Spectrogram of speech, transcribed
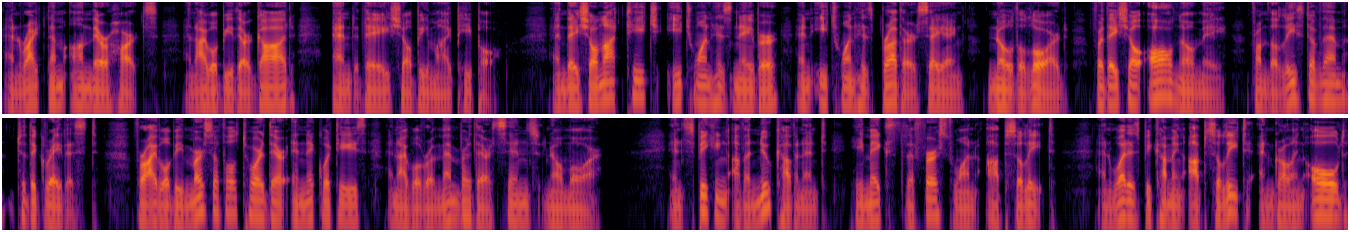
and write them on their hearts, and I will be their God, and they shall be my people. And they shall not teach each one his neighbor and each one his brother, saying, Know the Lord, for they shall all know me, from the least of them to the greatest. For I will be merciful toward their iniquities, and I will remember their sins no more. In speaking of a new covenant, he makes the first one obsolete, and what is becoming obsolete and growing old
